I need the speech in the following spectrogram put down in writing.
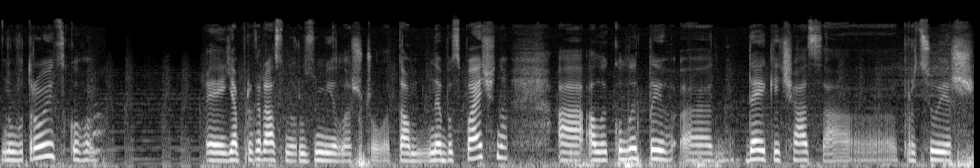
Новотроїцького. Я прекрасно розуміла, що там небезпечно, але коли ти деякий час працюєш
